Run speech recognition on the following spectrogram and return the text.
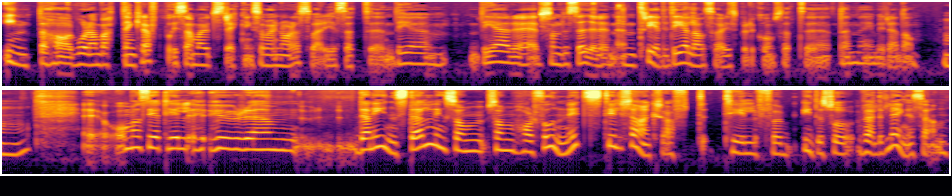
inte har vår vattenkraft på, i samma utsträckning som i norra Sverige. Så att, det, det är som du säger en, en tredjedel av Sveriges produktion så att, den är vi rädda om. Mm. Eh, om man ser till hur ehm, den inställning som, som har funnits till kärnkraft till för inte så väldigt länge sedan.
